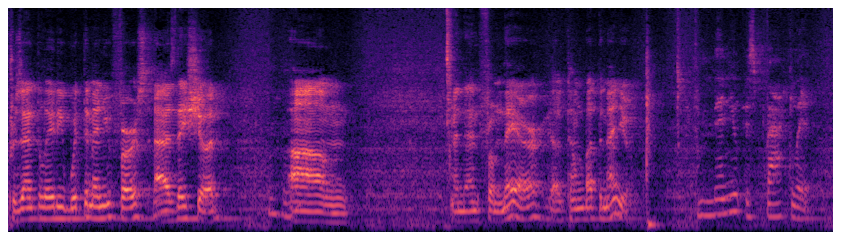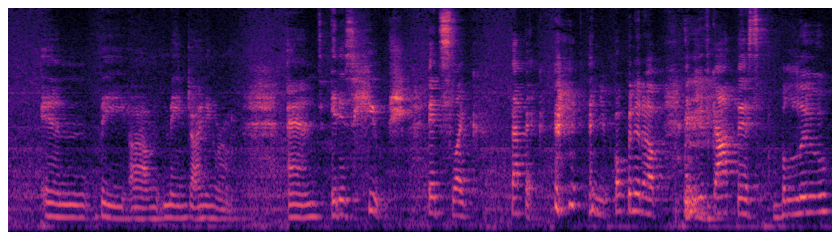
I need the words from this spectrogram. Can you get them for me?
present the lady with the menu first, as they should. Mm-hmm. Um, and then from there, uh, tell them about the menu. The menu is backlit in the um, main dining room, and it is huge. It's like that big, and you open it up, and you've got this blue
